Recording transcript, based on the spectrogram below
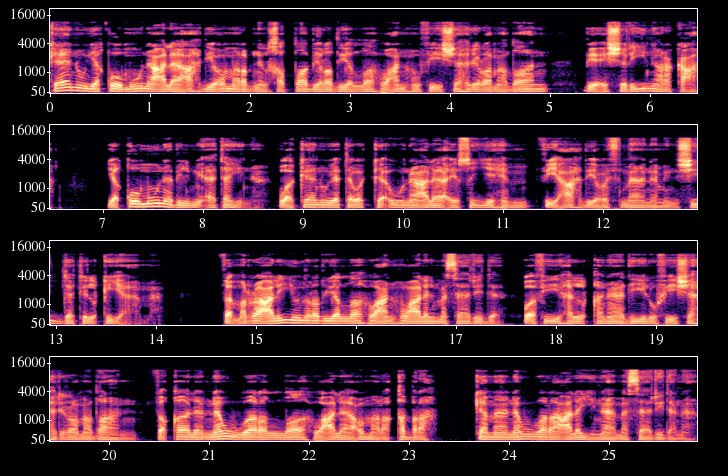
كانوا يقومون على عهد عمر بن الخطاب رضي الله عنه في شهر رمضان بعشرين ركعة يقومون بالمئتين وكانوا يتوكؤون على عصيهم في عهد عثمان من شدة القيام فمر علي رضي الله عنه على المساجد وفيها القناديل في شهر رمضان فقال نور الله على عمر قبره كما نور علينا مساجدنا.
